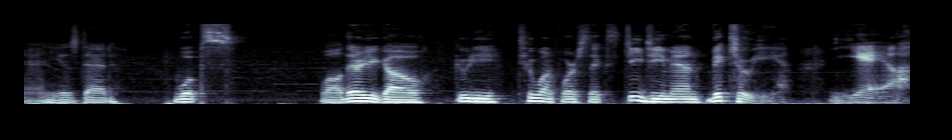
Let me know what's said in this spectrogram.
And he is dead. Whoops. Well, there you go. Goody 2146. GG, man. Victory. Yeah.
